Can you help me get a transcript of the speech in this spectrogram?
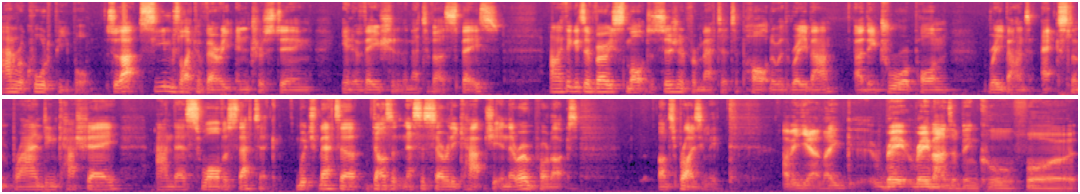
and record people. So that seems like a very interesting innovation in the metaverse space. And I think it's a very smart decision for Meta to partner with Ray-Ban. Uh, they draw upon Ray-Ban's excellent branding cachet and their suave aesthetic, which Meta doesn't necessarily capture in their own products, unsurprisingly. I mean, yeah, like Ray Ray Bans have been cool for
